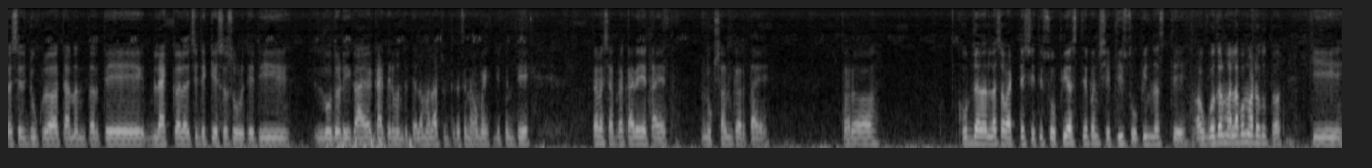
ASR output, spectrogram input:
तसेच डुकरं त्यानंतर ते ब्लॅक कलरचे ते केस सोडते ती लोदडी काय काहीतरी म्हणतात त्याला. मला सुत्राचं नाव माहिती नाही पण ते तर अशा प्रकारे येत आहेत नुकसान करताय तर खूप जणांना असं वाटतं शेती सोपी असते पण शेती सोपी नसते. अगोदर मला पण वाटत होतं की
